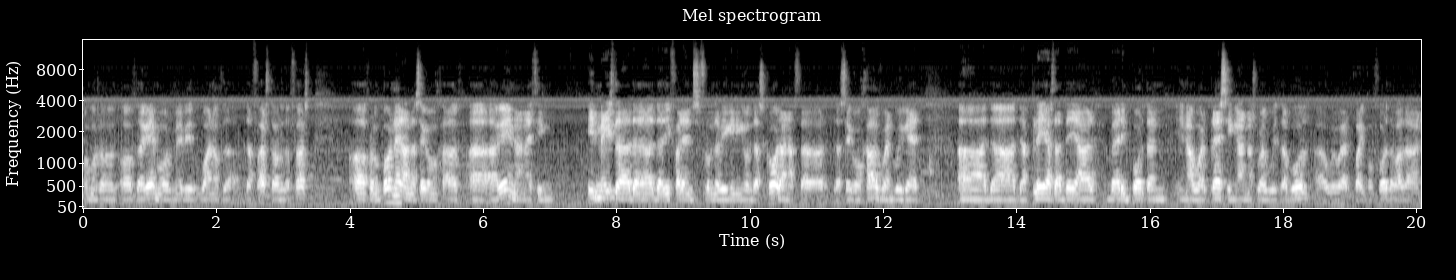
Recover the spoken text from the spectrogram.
almost of, of, the game, or maybe one of the, the first or the first uh, from corner and the second half uh, again. And I think it makes the, the, the, difference from the beginning of the score and after the second half when we get uh, the, the players that they are very important in our pressing and as well with the ball. Uh, we were quite comfortable and,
